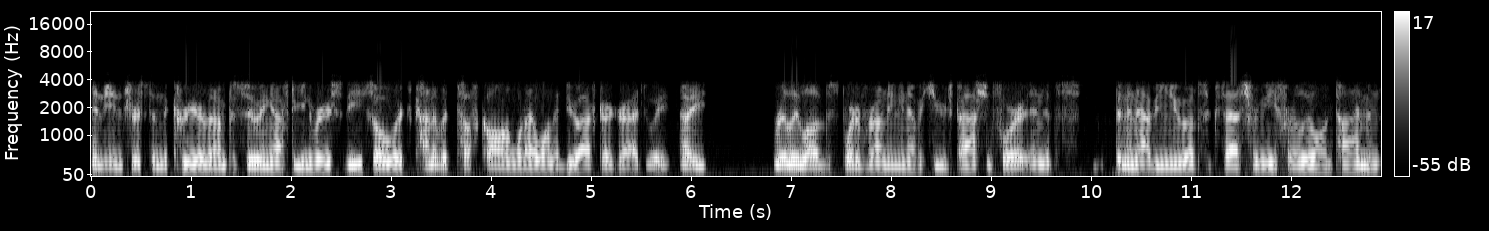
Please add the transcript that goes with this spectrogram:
an interest in the career that I'm pursuing after university, so it's kind of a tough call on what I want to do after I graduate. I really love the sport of running and have a huge passion for it, and it's been an avenue of success for me for a really long time. And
